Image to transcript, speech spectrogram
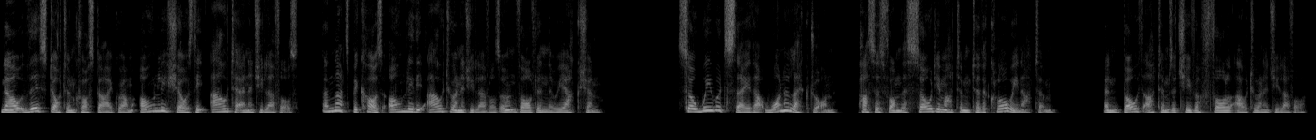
Now, this dot and cross diagram only shows the outer energy levels, and that's because only the outer energy levels are involved in the reaction. So we would say that one electron passes from the sodium atom to the chlorine atom, and both atoms achieve a full outer energy level.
